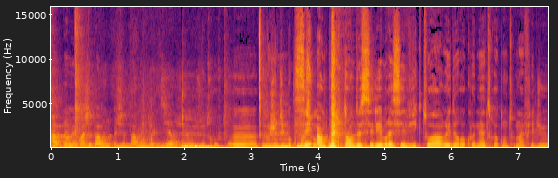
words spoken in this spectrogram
ah, Non, mais moi, j'ai pas, pas envie de le dire. Je, trouve que. je dis beaucoup C'est important de célébrer ses victoires et de reconnaître quand on a fait du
